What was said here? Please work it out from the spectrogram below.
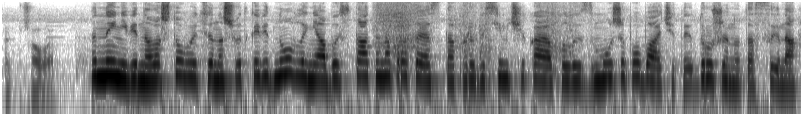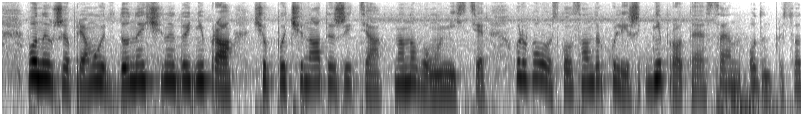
как пчелы. Нині він налаштовується на швидке відновлення, аби стати на протест. Та передусім чекає, коли зможе побачити дружину та сина. Вони вже прямують з Донеччини до Дніпра, щоб починати життя на новому місці. Ольга Павловська, Олександр Куліш, Дніпро, ТСН 1+,1.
